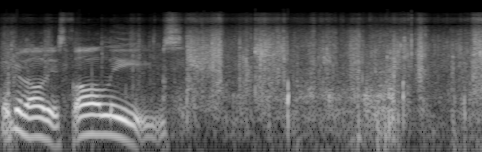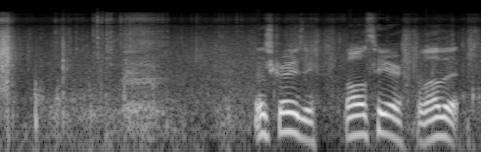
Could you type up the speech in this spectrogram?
Look at all these fall leaves. That's crazy. Fall's here. Love it.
